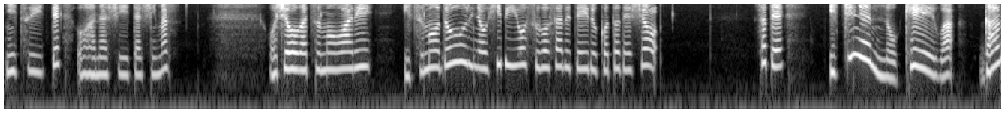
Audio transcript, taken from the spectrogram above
についてお話しいたしますお正月も終わりいつも通りの日々を過ごされていることでしょうさて一年の計は元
